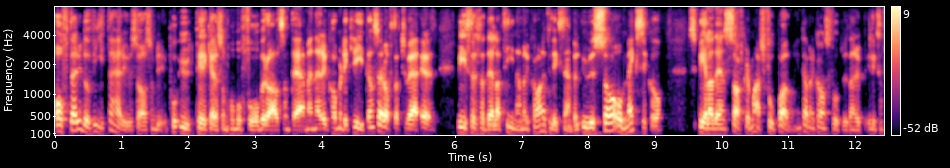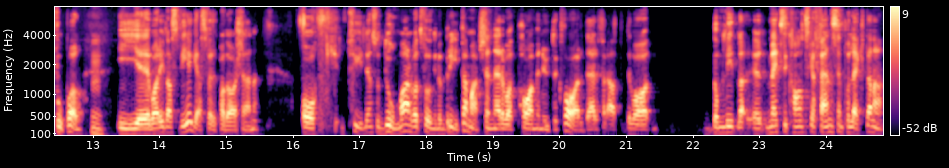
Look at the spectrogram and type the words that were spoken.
ofta är det då vita här i USA som blir utpekade som homofober och allt sånt där. Men när det kommer till kritan så är det ofta tyvärr, eh, visar det sig att det är latinamerikaner till exempel. USA och Mexiko spelade en soccermatch, fotboll, inte amerikansk fotboll utan liksom fotboll, mm. i, eh, var i Las Vegas för ett par dagar sedan. Och tydligen så domaren var tvungen att bryta matchen när det var ett par minuter kvar därför att det var de eh, mexikanska fansen på läktarna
